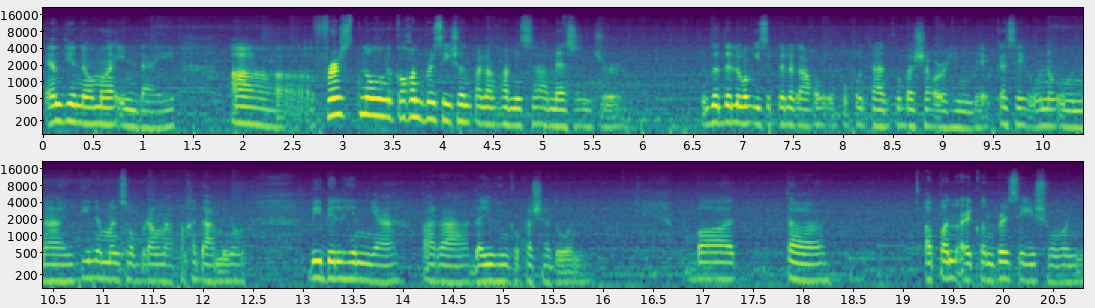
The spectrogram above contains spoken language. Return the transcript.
And you know, mga Inday, uh, first nung nagko-conversation pa lang kami sa messenger, nagdadalawang isip talaga kung pupuntahan ko ba siya or hindi. Kasi unang-una, hindi naman sobrang napakadami nung bibilhin niya para dayuhin ko pa siya doon. But, uh, upon our conversation,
